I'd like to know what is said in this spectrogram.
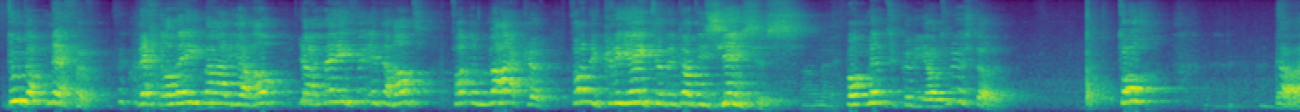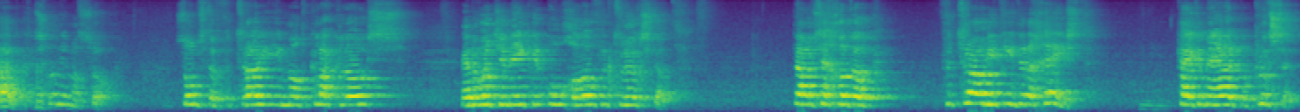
Doe dat never. Leg alleen maar je, hand, je leven in de hand van een maker, van een creator en dat is Jezus. Amen. Want mensen kunnen jou teleurstellen. Toch? Ja, dat is gewoon helemaal zo. Soms dan vertrouw je iemand klakloos en dan word je in één keer ongelooflijk teleurgesteld. Daarom zegt God ook, vertrouw niet iedere geest. Kijk er mee uit, beproef ze.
